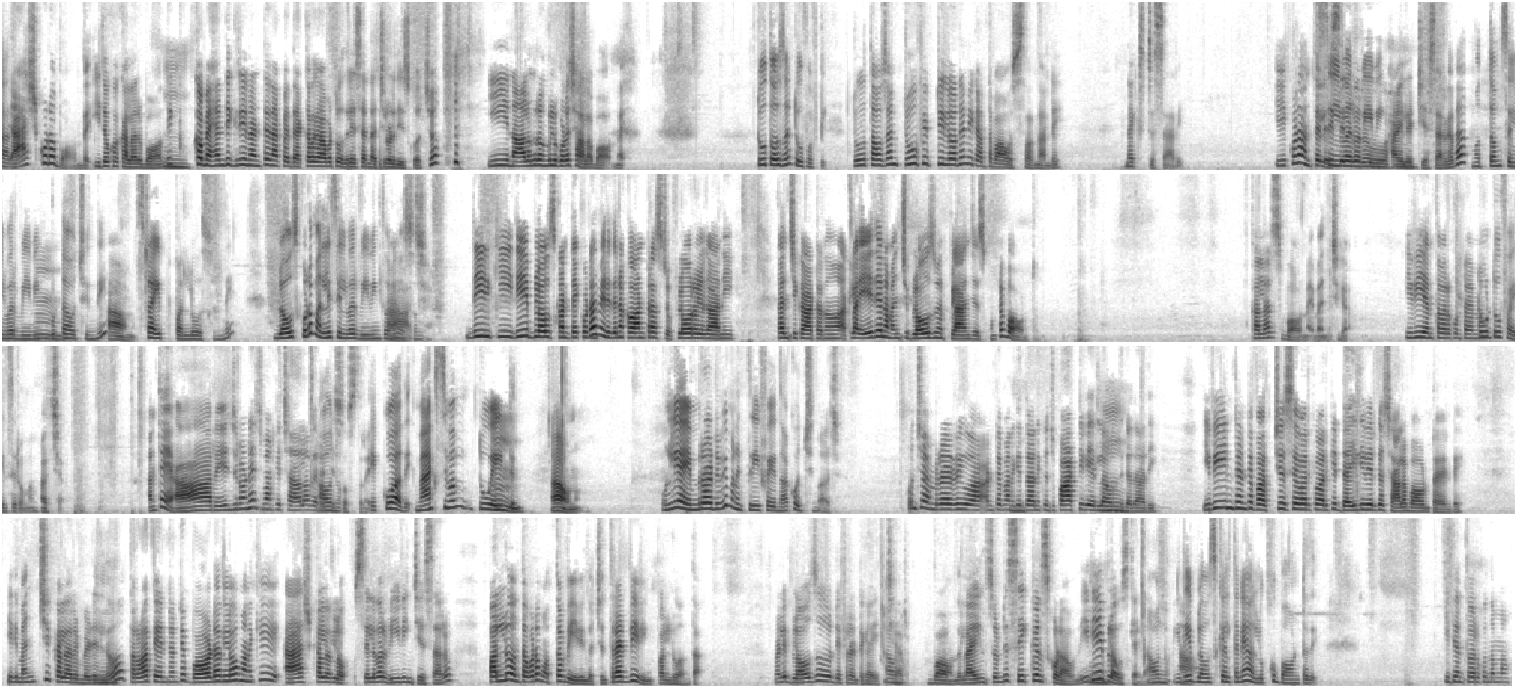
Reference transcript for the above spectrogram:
చాలా. యాష్ కూడా బాగుంది. ఇది ఒక కలర్ బాగుంది. ఒక్క మెహందీ గ్రీన్ అంటే నాకు పెద్ద ఎక్కదు కాబట్టి వదిలేసాను నచ్చులు తీసుకోవచ్చు. ఈ నాలుగు రంగులు కూడా చాలా బాగున్నాయి. Two thousand two fifty. Two thousand two ఫిఫ్టీలోనే మీకు అంత బాగా వస్తుందండి. నెక్స్ట్ శారీ ఇది కూడా అంతే సిల్వర్ weaving. హైలైట్ చేశారు కదా. మొత్తం సిల్వర్ వీవింగ్. బుట్ట వచ్చింది. స్ట్రైప్ పళ్ళు వస్తుంది. బ్లౌజ్ కూడా మళ్ళీ సిల్వర్ వీవింగ్ తోనే ఆ, వస్తుంది. దీనికి ఇదే బ్లౌజ్ కంటే కూడా మీరు ఏదైనా కాంట్రాస్ట్ ఫ్లోరల్ కానీ కంచి కాటన్ అట్లా ఏదైనా మంచి బ్లౌజ్ మీరు ప్లాన్ చేసుకుంటే బాగుంటుంది. కలర్స్ బాగున్నాయి మంచిగా. ఇవి ఎంతవరకు టూ ఉంటాయమ్మా? టూ ఫైవ్ జీరో మ్యామ్ అచ్చా. అంతే ఆ రేంజ్లోనే మనకి చాలా వెరైటీస్. వస్తున్నాయి. ఎక్కువ అది. Maximum two eight. అవును. ఓన్లీ ఆ ఎంబ్రాయిడరీ మనకి త్రీ ఫైవ్ దాకా వచ్చింది. కొంచెం ఎంబ్రాయిడరీ అంటే మనకి దానికి కొంచెం పార్టీ వేర్లా ఉంది మ్మ్. కదా అది. ఇవి ఏంటంటే వర్క్ చేసే వారికి వారికి డైలీ వేర్గా చాలా బాగుంటాయండి. ఇది మంచి కలర్ మిడిల్లో. తర్వాత ఏంటంటే బార్డర్లో మనకి యాష్ కలర్లో సిల్వర్ వీవింగ్ చేశారు. పళ్ళు అంతా కూడా మొత్తం వీవింగ్ వచ్చింది. థ్రెడ్ వీవింగ్ పళ్ళు అంతా. మళ్ళీ బ్లౌజ్ డిఫరెంట్గా ఇచ్చారు. బాగుంది. లైన్స్ ఉండి సీక్వెన్స్ కూడా ఉంది. ఇదే. బ్లౌజ్కి వెళ్ళాం అవును. ఇదే. బ్లౌజ్కి వెళ్తేనే ఆ లుక్ బాగుంటది. ఇది ఎంతవరకు ఉందమ్మా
